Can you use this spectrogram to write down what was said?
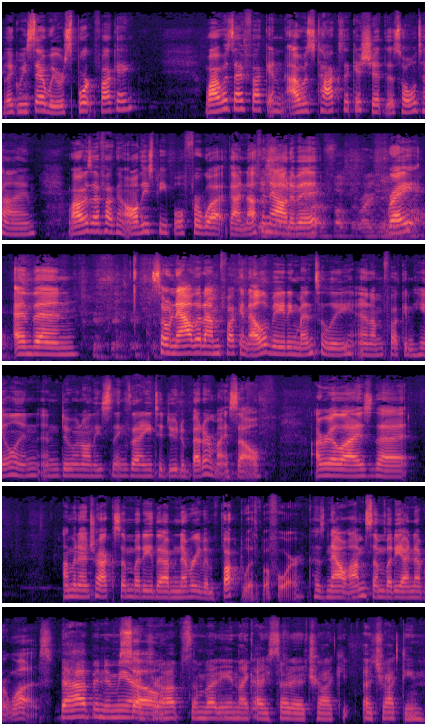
like we said, we were sport fucking. Why was I fucking? I was toxic as shit this whole time. Why was I fucking all these people for what? Got nothing Just out so of it. how to fuck the right right? And then, so now that I'm fucking elevating mentally and I'm fucking healing and doing all these things that I need to do to better myself, I realize that I'm gonna attract somebody that I've never even fucked with before because now I'm somebody I never was. That happened to me. So- I dropped somebody and like I started attract attracting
